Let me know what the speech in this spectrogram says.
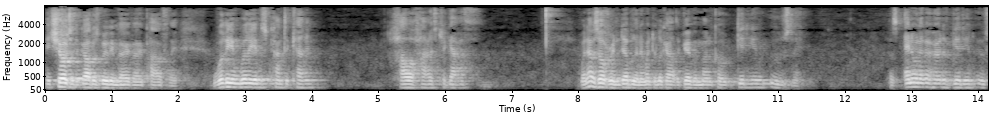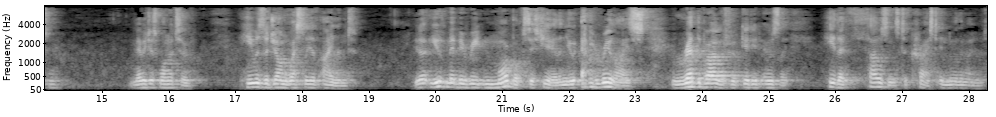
it shows you that God was moving very, very powerfully. William Williams, Pantycelyn, Howell Harris Tregarth. When I was over in Dublin, I went to look out the grave of a man called Gideon Ouseley. Has anyone ever heard of Gideon Ouseley? Maybe just one or two. He was the John Wesley of Ireland. You know, you've made me read more books this year than you ever realize. Read the biography of Gideon Ouseley. He led thousands to Christ in Northern Ireland.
